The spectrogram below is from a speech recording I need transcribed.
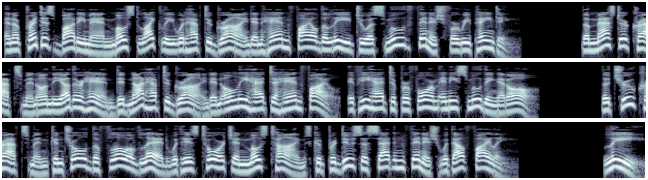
An apprentice bodyman most likely would have to grind and hand file the lead to a smooth finish for repainting. The master craftsman on the other hand did not have to grind and only had to hand file, if he had to perform any smoothing at all. The true craftsman controlled the flow of lead with his torch and most times could produce a satin finish without filing. Lead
